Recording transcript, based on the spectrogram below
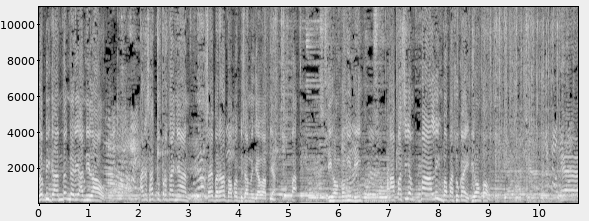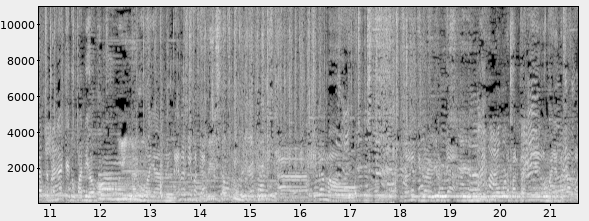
Lebih ganteng dari Andi Lau. Ada satu pertanyaan, saya berharap Bapak bisa menjawabnya. Pak, di Hong Kong ini, apa sih yang paling Bapak sukai di Hong Kong? Ya sebenarnya kehidupan di Hong Kong lumayan enak sih mas ya. Ah, kita mau misalnya kita lumayan besar pak.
